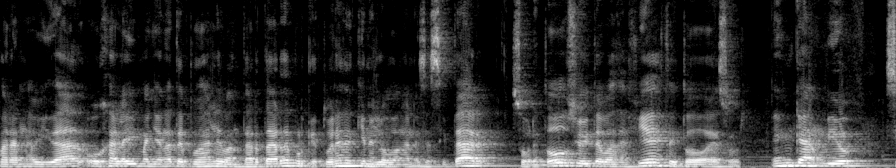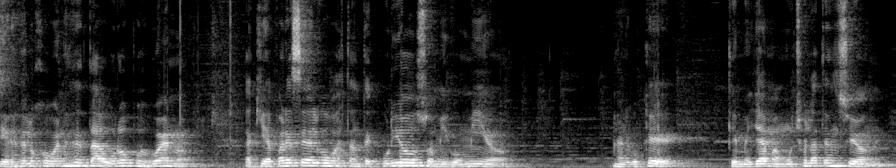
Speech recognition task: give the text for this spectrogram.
para Navidad. Ojalá y mañana te puedas levantar tarde porque tú eres de quienes lo van a necesitar, sobre todo si hoy te vas de fiesta y todo eso. En cambio, si eres de los jóvenes de Tauro, pues bueno, aquí aparece algo bastante curioso, amigo mío. Algo que, que me llama mucho la atención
